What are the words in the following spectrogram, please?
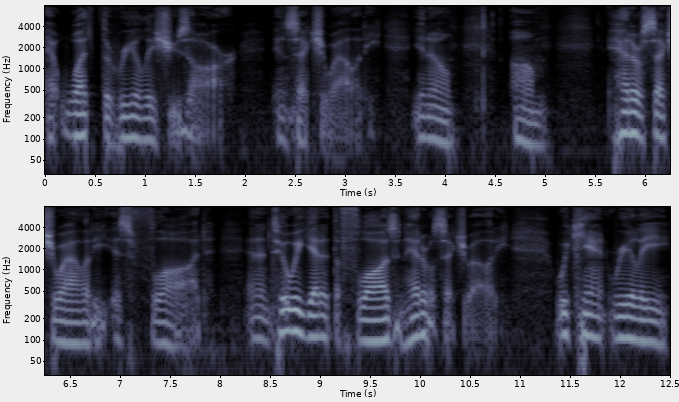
at what the real issues are in sexuality. You know, um, heterosexuality is flawed. And until we get at the flaws in heterosexuality, we can't really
